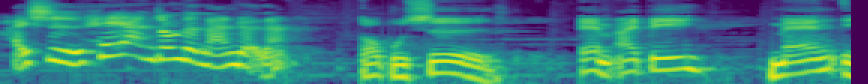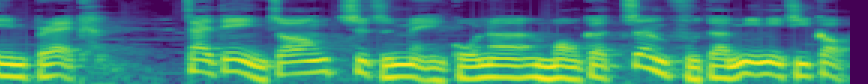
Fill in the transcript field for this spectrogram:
还是黑暗中的男人啊？都不是。MIB Man in Black。在电影中是指美国呢某个政府的秘密机构，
